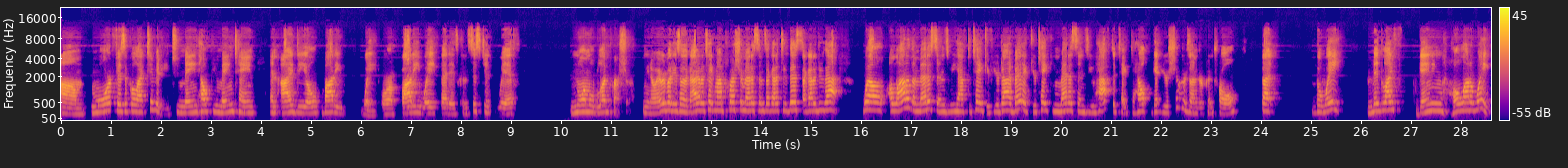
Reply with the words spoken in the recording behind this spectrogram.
um, more physical activity to main, help you maintain an ideal body weight or a body weight that is consistent with normal blood pressure. You know, everybody's like, I got to take my pressure medicines, I got to do this, I got to do that. Well, a lot of the medicines we have to take, if you're diabetic, you're taking medicines you have to take to help get your sugars under control. But the weight, midlife, gaining a whole lot of weight,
